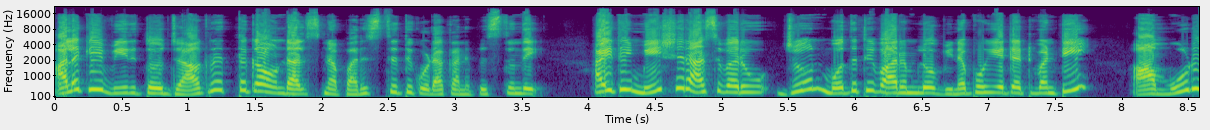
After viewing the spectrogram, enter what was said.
అలాగే వీరితో జాగ్రత్తగా ఉండాల్సిన పరిస్థితి కూడా కనిపిస్తుంది. అయితే మేషరాశివారు జూన్ మొదటి వారంలో వినబోయేటటువంటి ఆ మూడు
